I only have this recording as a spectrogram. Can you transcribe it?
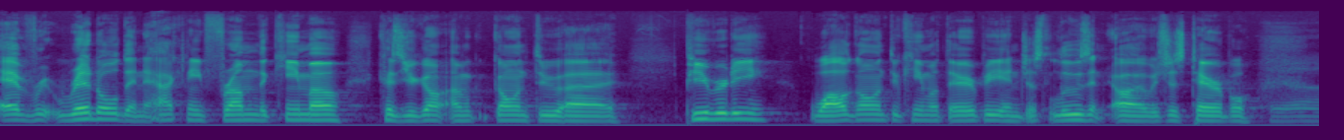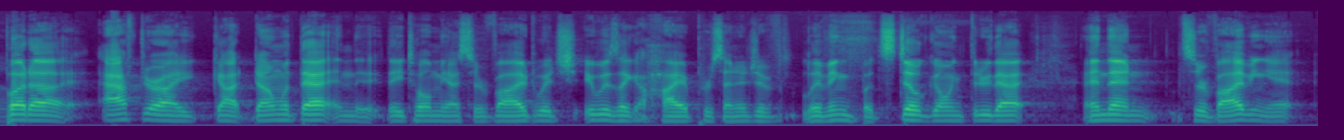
every riddled and acne from the chemo because you're going i'm going through uh, puberty while going through chemotherapy and just losing oh it was just terrible. Yeah. but uh, after i got done with that and they, they told me i survived which it was like a high percentage of living but still going through that and then surviving it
